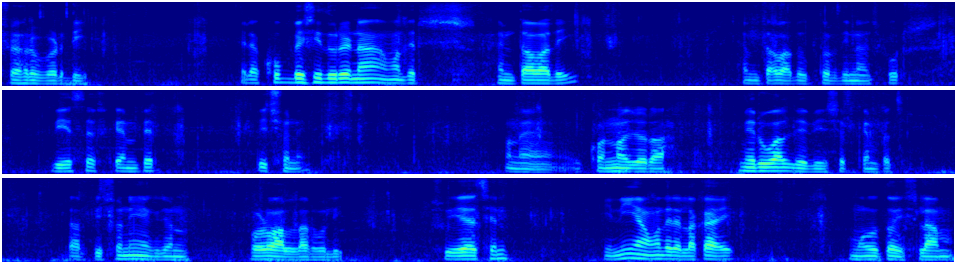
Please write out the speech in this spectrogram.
শহরবর্দি। এটা খুব বেশি দূরে না, আমাদের হেমতাবাদেই। হেমতাবাদ, উত্তর দিনাজপুর, বিএসএফ ক্যাম্পের পিছনে। মানে কর্ণজোড়া মেরুয়াল যে বিএসএফ ক্যাম্প আছে, তার পিছনেই একজন বড় আল্লাহর বলি শুয়ে আছেন। ইনি আমাদের এলাকায় মূলত ইসলাম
